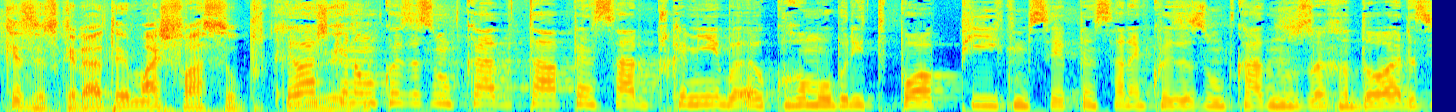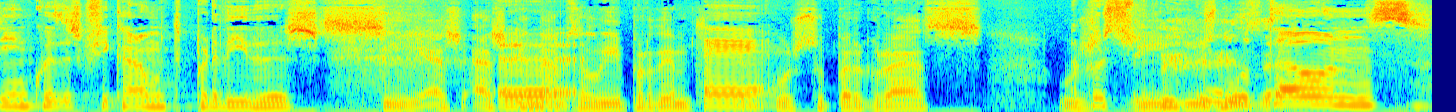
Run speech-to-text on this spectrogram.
Quer dizer, se calhar até é mais fácil. Porque... Eu acho que eram coisas um bocado. Estava a pensar, porque a minha ocorreu-me o Britpop e comecei a pensar em coisas um bocado nos arredores e em coisas que ficaram muito perdidas. Sim, acho, acho que andámos ali a perder muito é... tempo com os Supergrass os, os, os Blue Tones.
